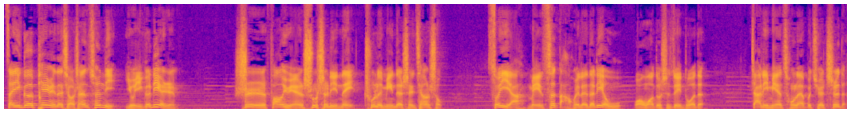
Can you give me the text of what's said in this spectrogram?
在一个偏远的小山村里，有一个猎人，是方圆数十里内出了名的神枪手，所以啊，每次打回来的猎物往往都是最多的，家里面从来不缺吃的。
